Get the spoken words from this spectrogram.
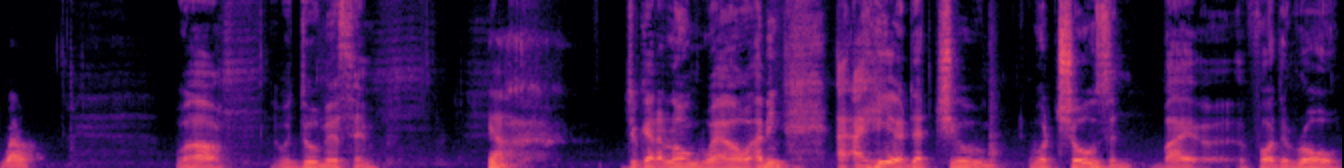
Well, Wow, we do miss him. Yeah. you get along well. I mean, I, I hear that you were chosen by uh, for the role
